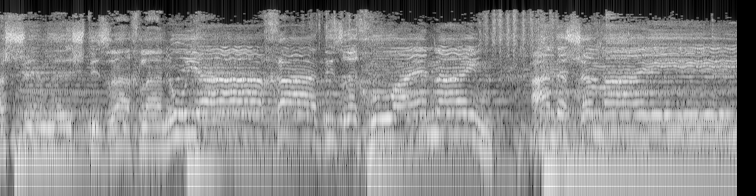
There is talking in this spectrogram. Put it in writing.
השמש תזרח לנו יחד, יזרחו העיניים עד השמיים.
